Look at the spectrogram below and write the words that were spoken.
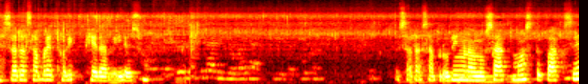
અને સરસ આપણે થોડીક ફેરવી લેશું. સરસ આપણું રીંગણાનું શાક મસ્ત પાકશે.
